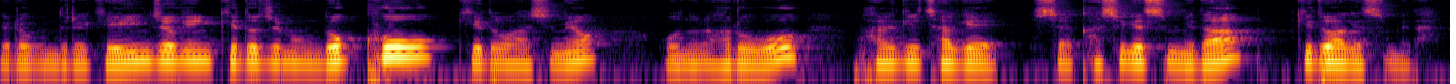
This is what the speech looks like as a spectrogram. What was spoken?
여러분들의 개인적인 기도 제목 놓고 기도하시며 오늘 하루 활기차게 시작하시겠습니다. 기도하겠습니다.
